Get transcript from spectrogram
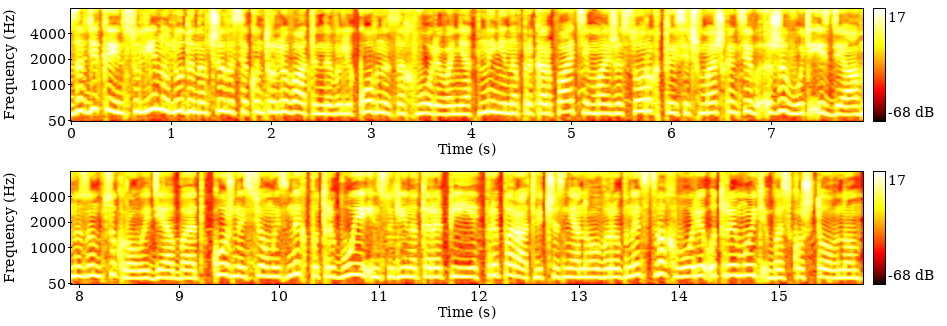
Завдяки інсуліну люди навчилися контролювати невиліковне захворювання. Нині на Прикарпатті майже 40 тисяч мешканців живуть із діагнозом цукровий діабет. Кожний сьомий з них потребує інсулінотерапії. Препарат вітчизняного виробництва хворі отримують безкоштовно.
